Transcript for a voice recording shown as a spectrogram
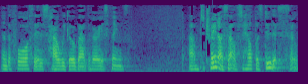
And the fourth is how we go about the various things um, to train ourselves to help us do this. So,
